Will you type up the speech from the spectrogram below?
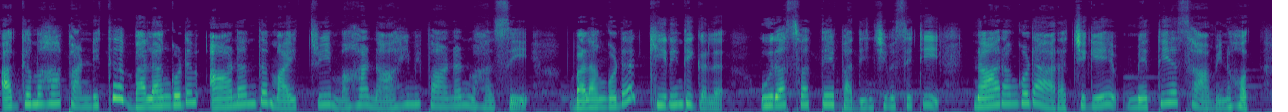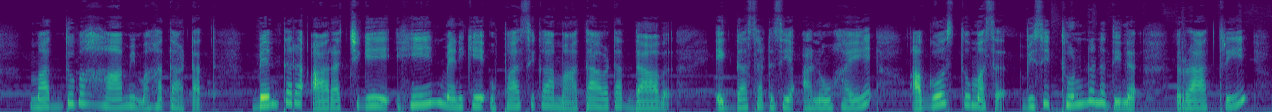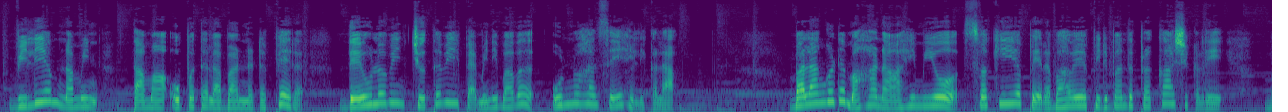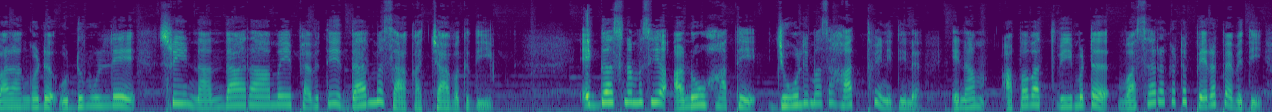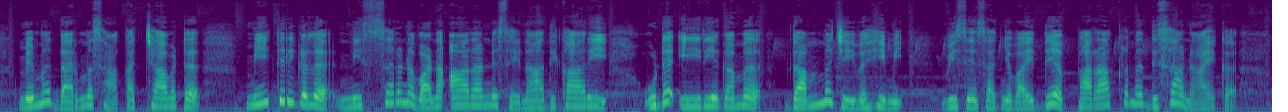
අග්ගමහා පණ්ඩිත බලංගොඩ ආනන්ද මෛත්‍රී මහා නාහිමිපාණන් වහන්සේ බලංගොඩ කිරිඳිගල උරස්වත්තේ පදිංචිව සිටි නාරංගොඩ ආරච්චිගේ මෙතිය සාමිනහොත් මද්දුම හාමි මහතාටත් බෙන්තර ආරච්චිගේ හීන් මැණිකේ උපාසිකා මාතාවටත් දාව 1896 අගෝස්තු මස 23 වන දින රාත්‍රී විලියම් නමින් තමා උපත ලබන්නට පෙර දෙව්ලොවින් චුත වී පැමිණි බව උන්වහන්සේ හෙළි කළා. බලංගොඩ මහනාහිමියෝ ස්වකීය පෙරභවය පිළිබඳ ප්‍රකාශ කළේ බලංගොඩ උඩුමුල්ලේ ශ්‍රී නන්දාරාමයේ පැවති ධර්ම සාකච්ඡාවකදී. එක්දස් නමසය අනූ හතේ ජූලි මස හත්වෙනි දින. එනම් අපවත්වීමට වසරකට පෙර පැවෙති මෙම ධර්ම සාකච්ඡාවට මීතිරිගල නිස්සරණ වන ආරණ්‍ය සේනාධිකාරී උඩ ඊරියගම ධම්මජීව හිමි. විශේෂඥ වෛද්‍ය පරාක්‍රම දිසානායක.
